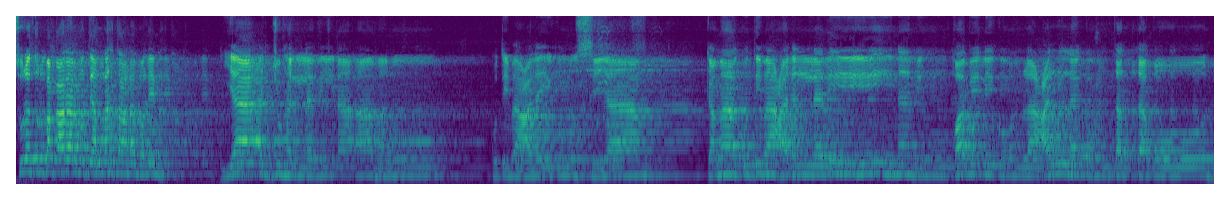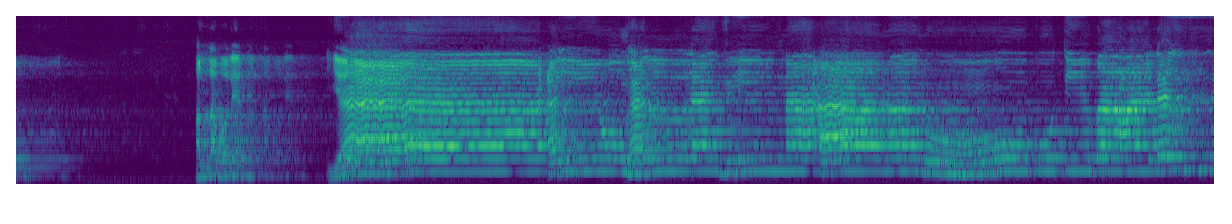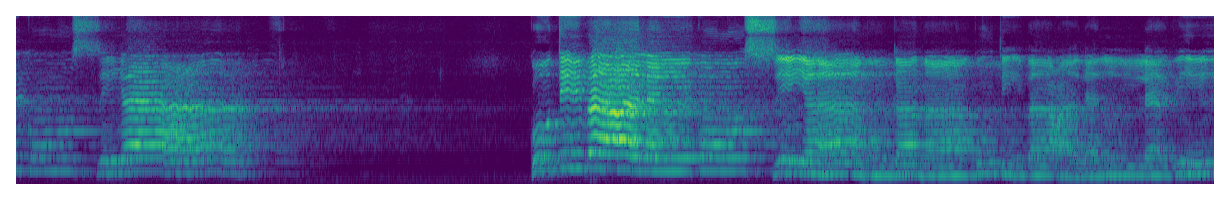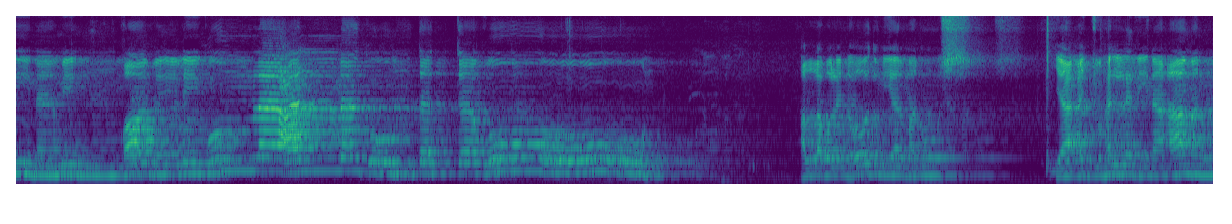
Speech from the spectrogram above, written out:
সুরাতুল বাকারার মধ্যে আল্লাহ তাআলা বলেন, ইয়া আইয়ুহাল্লাযীনা আমানু কুতিবা আলাইকুমুস সিয়াম কামা কুতিবা আলাল্লাযীনা মিন ক্বাবলিকুম লাআল্লাকুম তাত্তাকুন। আল্লাহ বলেন, ইয়া আল্লাহ বলেন, ও দুনিয়ার মানুষ, ইয়া আমানু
